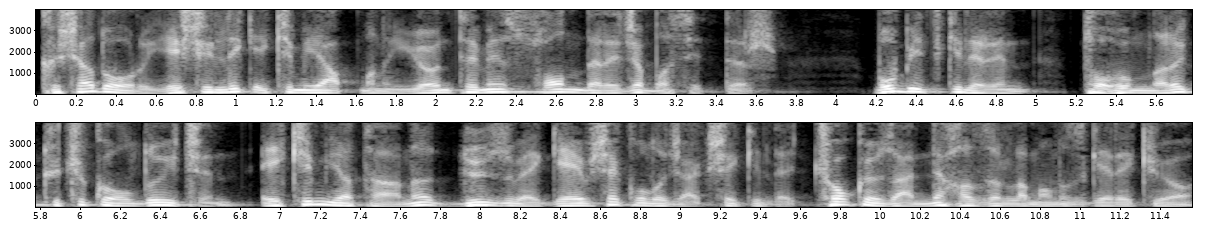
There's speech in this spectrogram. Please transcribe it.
Kışa doğru yeşillik ekimi yapmanın yöntemi son derece basittir. Bu bitkilerin tohumları küçük olduğu için ekim yatağını düz ve gevşek olacak şekilde çok özenli hazırlamamız gerekiyor.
